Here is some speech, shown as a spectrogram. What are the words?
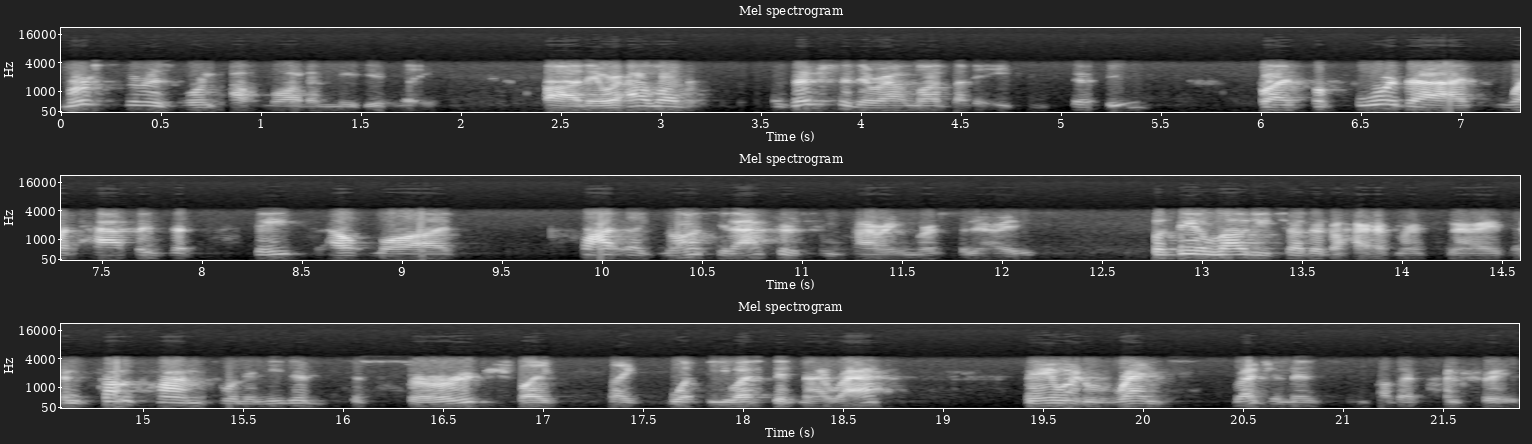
mercenaries weren't outlawed immediately. Uh, they were outlawed. Eventually, they were outlawed by the 1850s. But before that, what happened is that states outlawed like non-state actors from hiring mercenaries, but they allowed each other to hire mercenaries. And sometimes when they needed to surge, like like what the U.S. did in Iraq, they would rent regiments in other countries.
